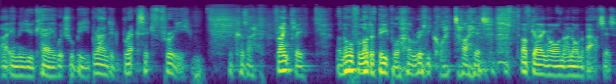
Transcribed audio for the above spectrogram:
uh, in the UK, which will be branded Brexit free, because I, frankly, an awful lot of people are really quite tired of going on and on about it.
